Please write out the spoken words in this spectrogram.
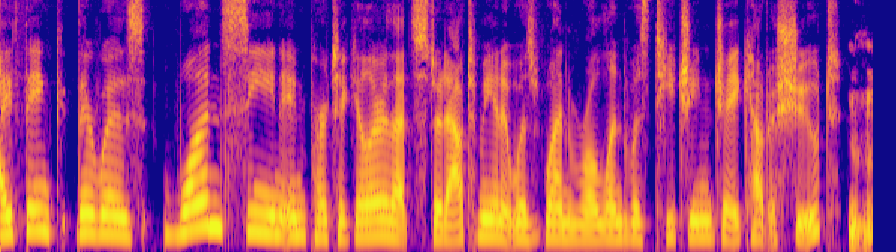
I think there was one scene in particular that stood out to me, and it was when Roland was teaching Jake how to shoot. Mm-hmm.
